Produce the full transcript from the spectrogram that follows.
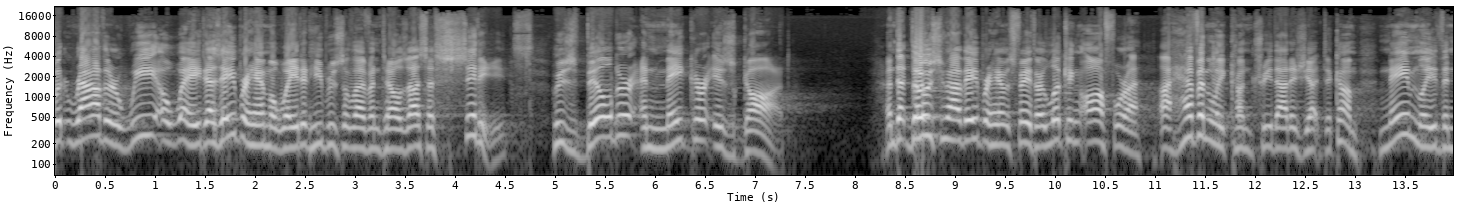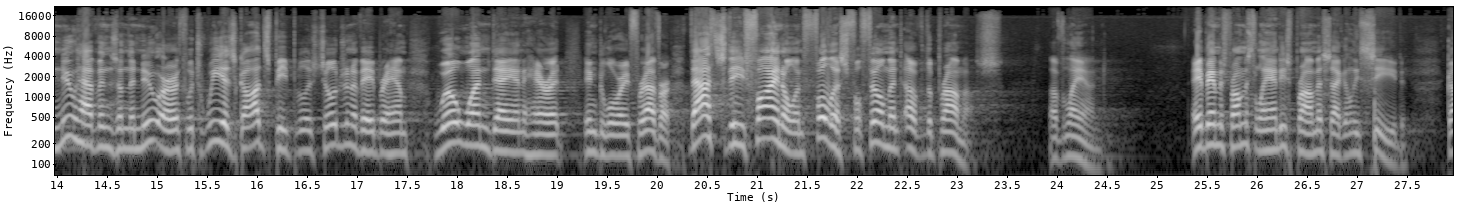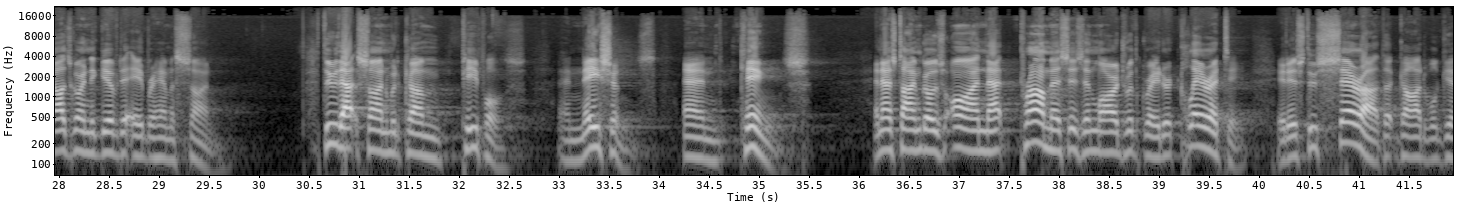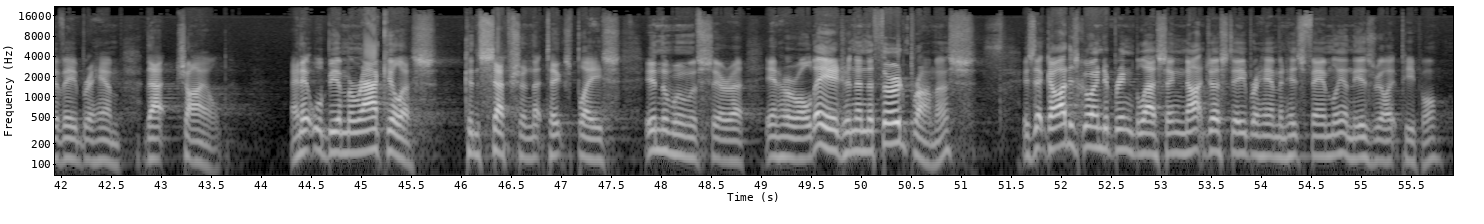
But rather, we await, as Abraham awaited, Hebrews 11 tells us, a city whose builder and maker is God. And that those who have Abraham's faith are looking off for a, a heavenly country that is yet to come, namely the new heavens and the new earth, which we as God's people, as children of Abraham, will one day inherit in glory forever. That's the final and fullest fulfillment of the promise of land. Abraham has promised land, he's promised, secondly, seed. God's going to give to Abraham a son. Through that son would come peoples and nations and kings. And as time goes on, that promise is enlarged with greater clarity. It is through Sarah that God will give Abraham that child. And it will be a miraculous conception that takes place in the womb of Sarah in her old age. And then the third promise is that God is going to bring blessing, not just to Abraham and his family and the Israelite people,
